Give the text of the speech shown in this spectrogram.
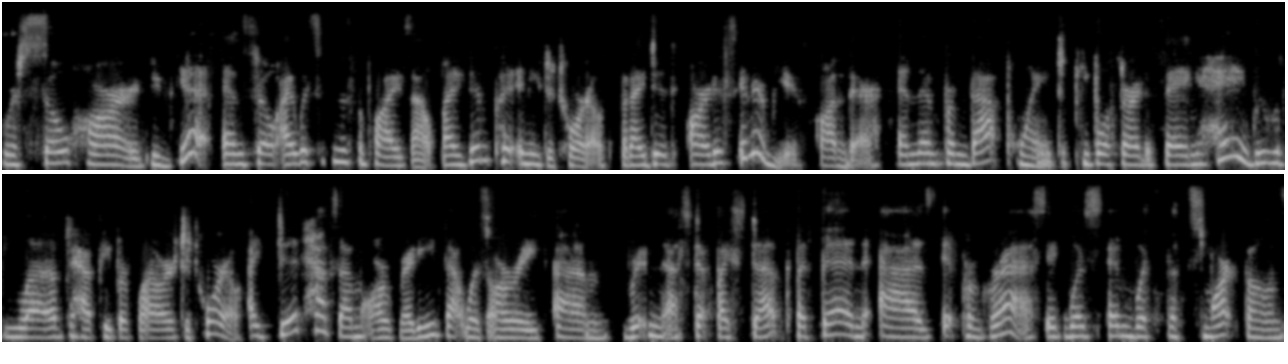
were so hard to get. And so I would send the supplies out, but I didn't put any tutorials, but I did artist interviews on there. And then from that point, people started saying, Hey, we would love to have paper flower tutorial. I did have some already that was already um, written as step by step. But then as it progressed, it was, and with the smartphones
